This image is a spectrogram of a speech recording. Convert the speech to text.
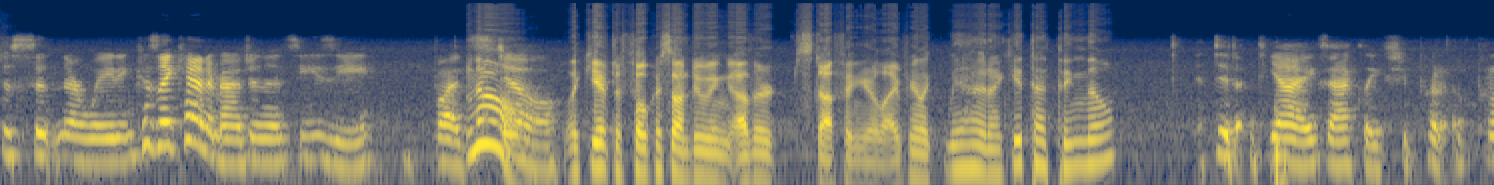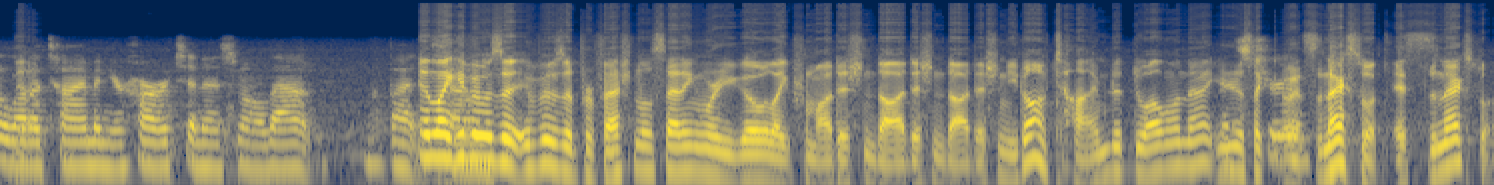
just sitting there waiting because I can't imagine it's easy, but No, still, like you have to focus on doing other stuff in your life. You're like, man, did I get that thing though. it did yeah, exactly. She put put a lot Yeah. of time in your heart in it and all that. But And like if it um, was a if it was a professional setting where you go like from audition to audition to audition, you don't have time to dwell on that. You're just like, true. oh, it's the next one. It's the next one.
